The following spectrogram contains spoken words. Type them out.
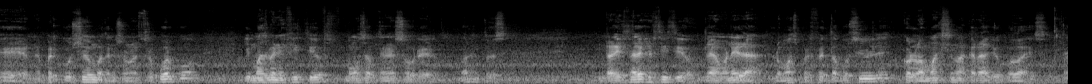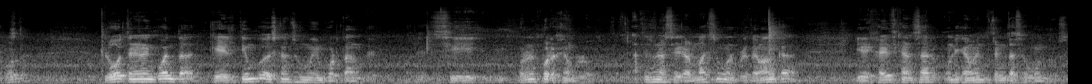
eh, repercusión va a tener sobre nuestro cuerpo y más beneficios vamos a obtener sobre él. ¿vale? Entonces, realizar el ejercicio de la manera lo más perfecta posible, con la máxima carga que podáis. ¿de acuerdo? Luego tener en cuenta que el tiempo de descanso es muy importante. Si pones, por ejemplo, haces una serie al máximo en el de banca y dejáis descansar únicamente 30 segundos,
